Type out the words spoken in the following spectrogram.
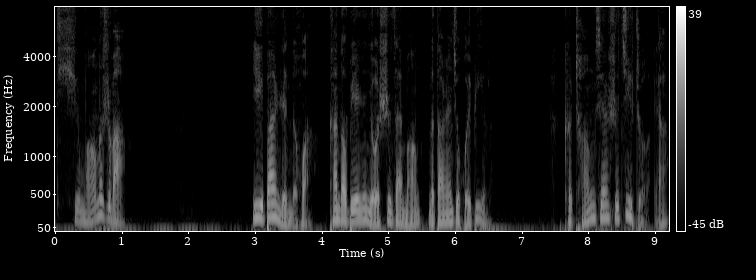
挺忙的是吧？一般人的话，看到别人有事在忙，那当然就回避了。可常先是记者呀，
